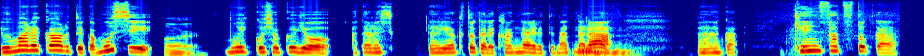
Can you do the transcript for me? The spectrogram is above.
生まれ変わるというか、もし、はい。もう一個職業、新しく大学とかで考えるってなったら、うんあ、なんか、検察とか、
